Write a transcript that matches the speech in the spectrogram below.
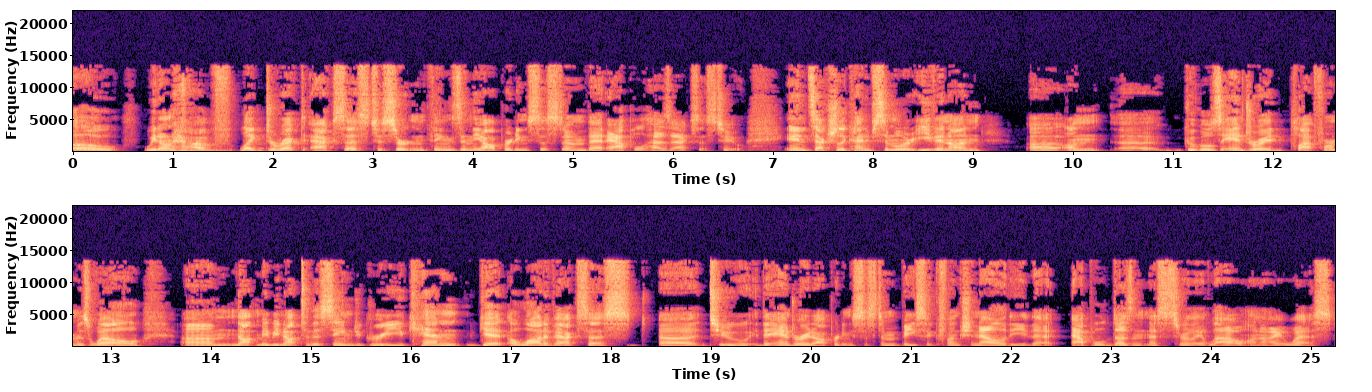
oh, we don't have like direct access to certain things in the operating system that Apple has access to. And it's actually kind of similar even on uh, on uh, Google's Android platform as well. Um, not maybe not to the same degree. You can get a lot of access uh, to the Android operating system basic functionality that Apple doesn't necessarily allow on iOS.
